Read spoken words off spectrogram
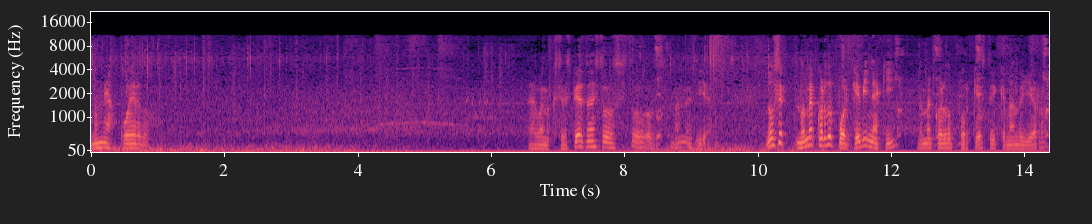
No me acuerdo. Ah, bueno, que se despiertan estos, estos manes ya. No sé, no me acuerdo por qué vine aquí. No me acuerdo por qué estoy quemando hierro.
